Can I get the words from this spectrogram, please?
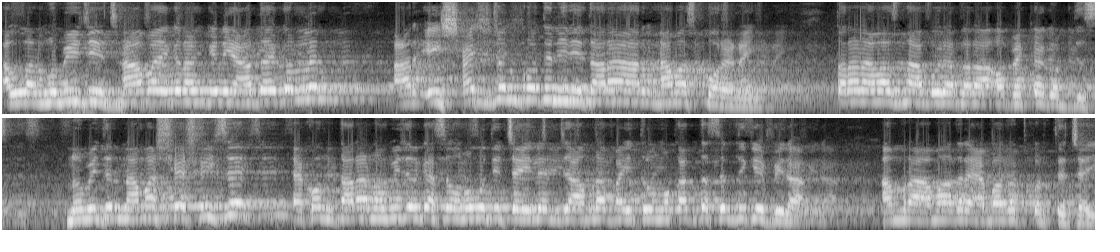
আল্লাহ নবীজি ঝাবাইগ্রামকে নিয়ে আদায় করলেন, আর এই ষাট জন প্রতিনিধি তারা আর নামাজ পড়ে নাই। তারা নামাজ না পড়ে তারা অপেক্ষা করতেছে। নবীদের নামাজ শেষ হয়েছে এখন তারা নবীদের কাছে অনুমতি চাইলেন যে আমরা বাইতুল মোকাদ্দাসের দিকে ফিরা, আমরা আমাদের আবাদত করতে চাই।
